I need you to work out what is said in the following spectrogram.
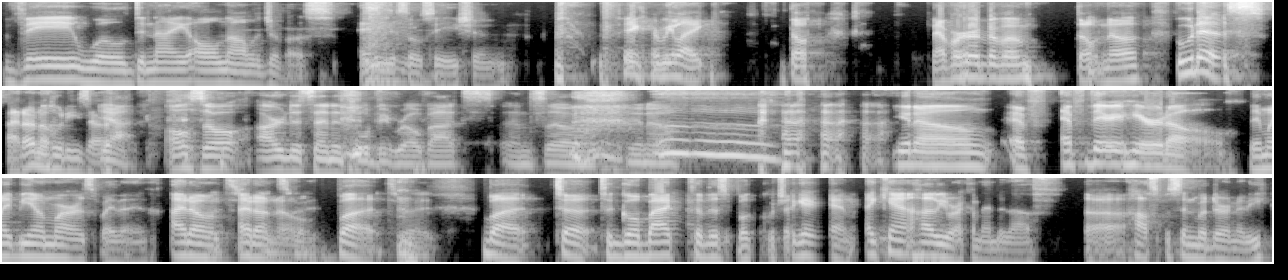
They will deny all knowledge of us, any association. They're gonna be like, don't never heard of them, don't know who this. I don't know who these are. yeah also our descendants will be robots and so you know you know, if if they're here at all, they might be on Mars by then. I don't That's- I don't know. right. But right but to to go back to this book which again i can't highly recommend enough uh Hospicing Modernity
